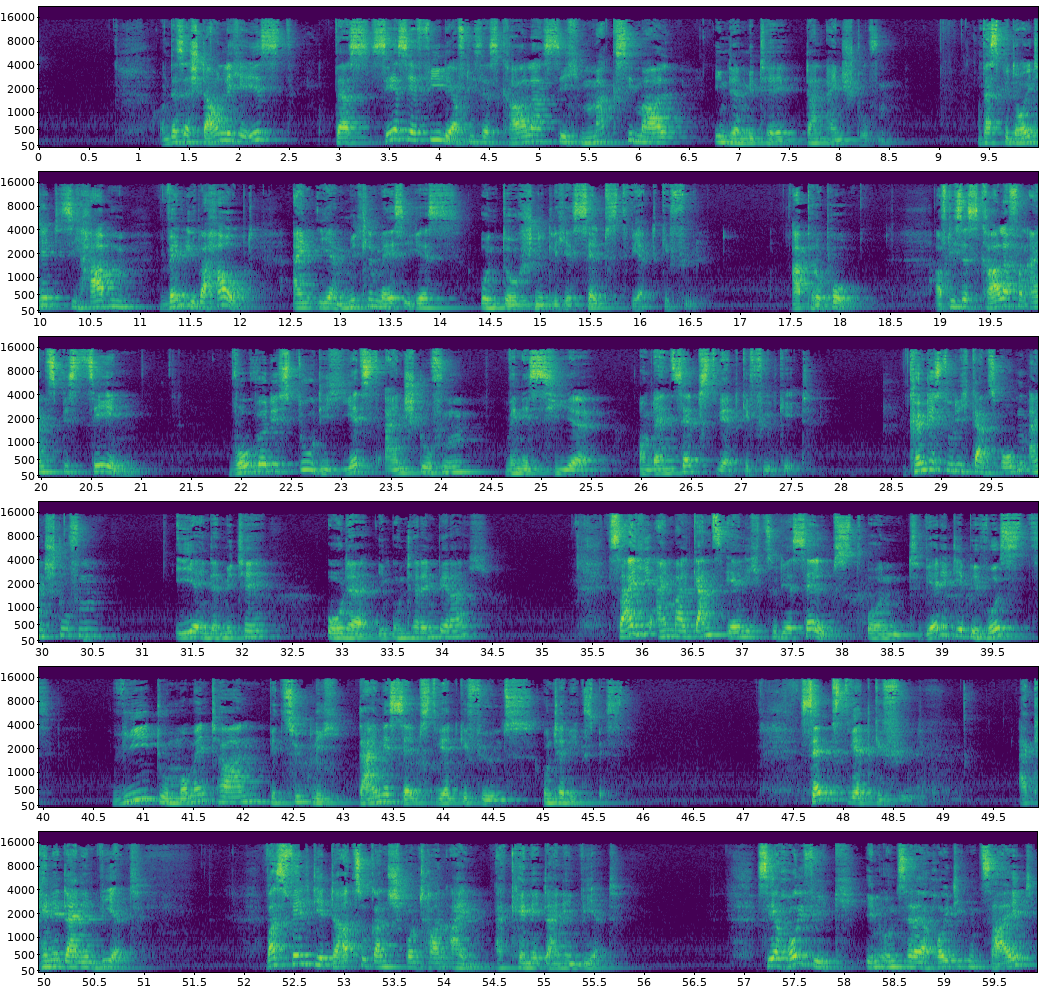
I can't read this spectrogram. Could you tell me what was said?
Und das Erstaunliche ist, dass sehr, sehr viele auf dieser Skala sich maximal in der Mitte dann einstufen. Das bedeutet, sie haben wenn überhaupt, ein eher mittelmäßiges und durchschnittliches Selbstwertgefühl. Apropos, auf dieser Skala von 1 bis 10, wo würdest du dich jetzt einstufen, wenn es hier um dein Selbstwertgefühl geht? Könntest du dich ganz oben einstufen, eher in der Mitte oder im unteren Bereich? Sei hier einmal ganz ehrlich zu dir selbst und werde dir bewusst, wie du momentan bezüglich deines Selbstwertgefühls unterwegs bist. Selbstwertgefühl. Erkenne deinen Wert. Was fällt dir dazu ganz spontan ein? Erkenne deinen Wert. Sehr häufig in unserer heutigen Zeit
